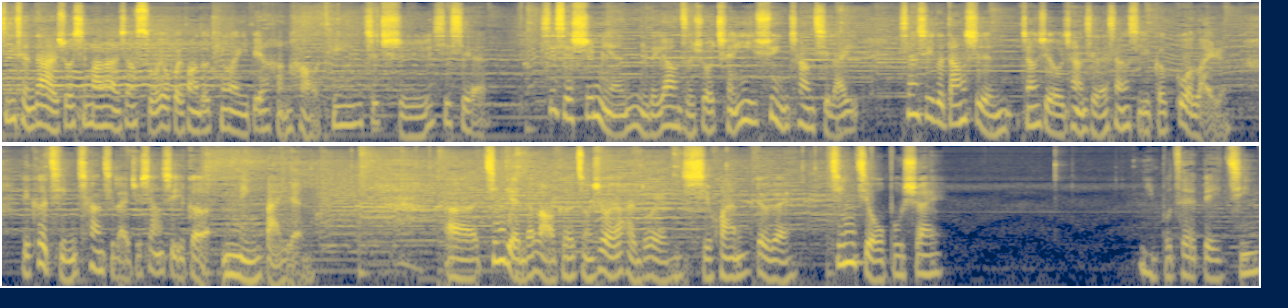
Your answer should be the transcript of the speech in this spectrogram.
星辰大海说：“喜马拉雅上所有回放都听了一遍，很好听，支持，谢谢，谢谢失眠。你的样子说，陈奕迅唱起来像是一个当事人，张学友唱起来像是一个过来人，李克勤唱起来就像是一个明白人。呃，经典的老歌总是有很多人喜欢，对不对？经久不衰。你不在北京。”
